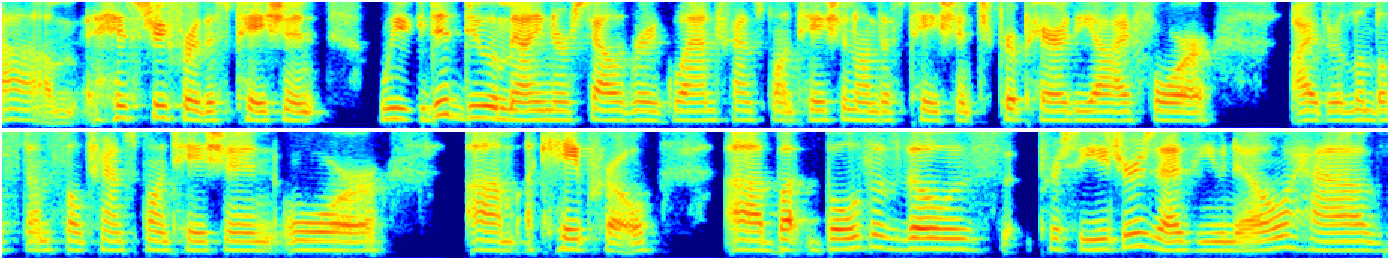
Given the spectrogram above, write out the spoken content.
um, history for this patient, we did do a minor salivary gland transplantation on this patient to prepare the eye for either limbal stem cell transplantation or um, a K-Pro. Uh, but both of those procedures, as you know, have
